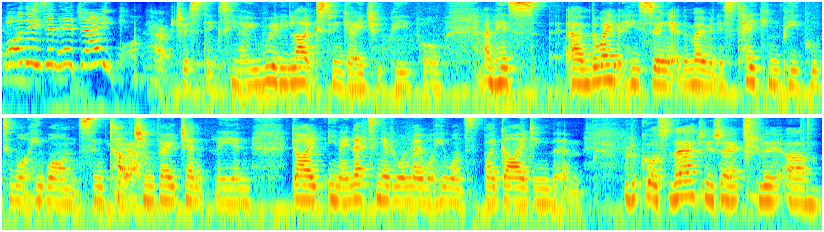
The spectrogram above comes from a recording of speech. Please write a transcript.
What are these in here, Jake? Characteristics, you know, he really likes to engage with people, and his um, the way that he's doing it at the moment is taking people to what he wants and touching yeah. very gently and guide, you know, letting everyone know what he wants by guiding them. But of course, that is actually um,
